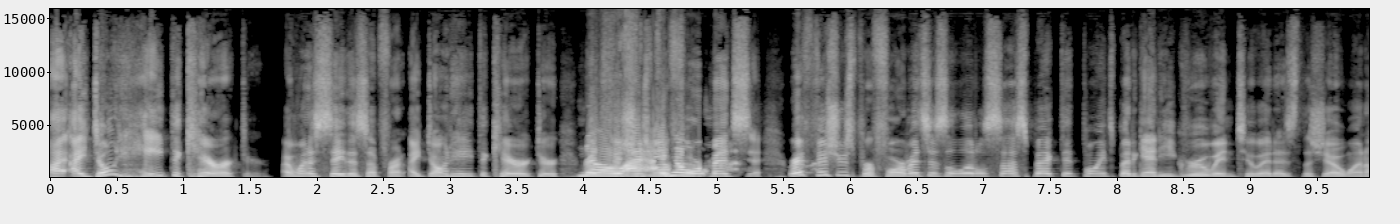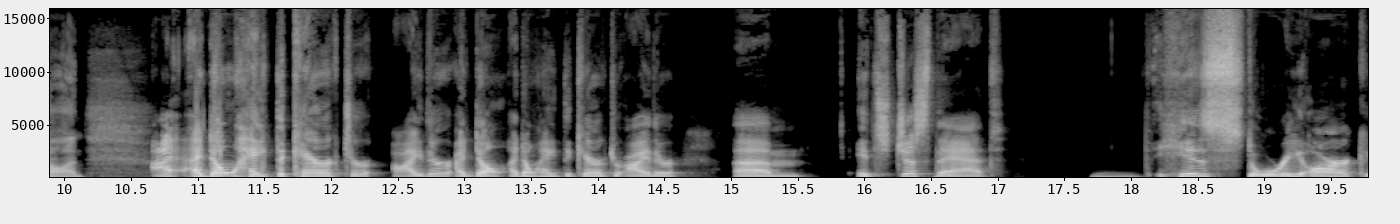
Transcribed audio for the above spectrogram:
I, I don't hate the character. I want to say this up front. I don't hate the character. No, Rhett Fisher's I- I don't- performance. Rhett Fisher's performance is a little suspect at points, but again, he grew into it as the show went on. I, I don't hate the character either. I don't. I don't hate the character either. Um, it's just that his story arc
